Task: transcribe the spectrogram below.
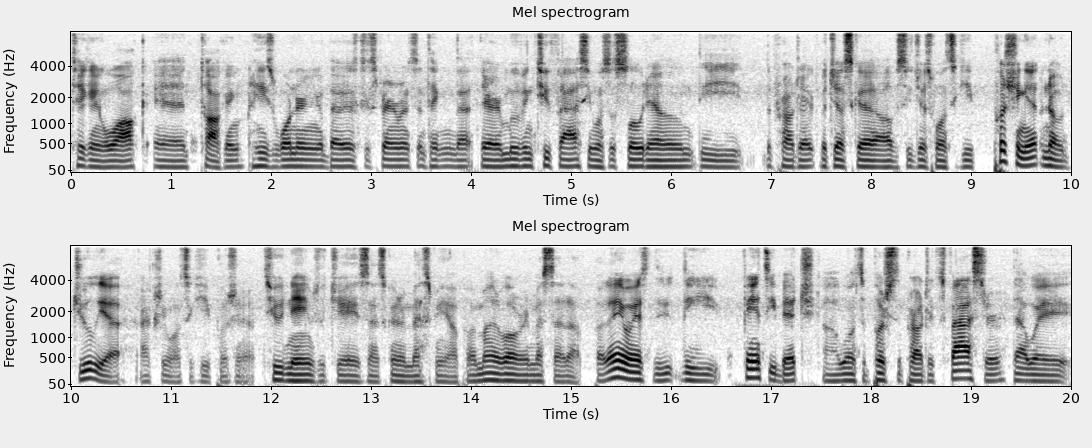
taking a walk and talking. He's wondering about his experiments and thinking that they're moving too fast. He wants to slow down the the project, but Jessica obviously just wants to keep pushing it. No, Julia actually wants to keep pushing it. Two names with J's, that's going to mess me up. I might have already messed that up. But, anyways, the, the fancy bitch uh, wants to push the projects faster. That way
